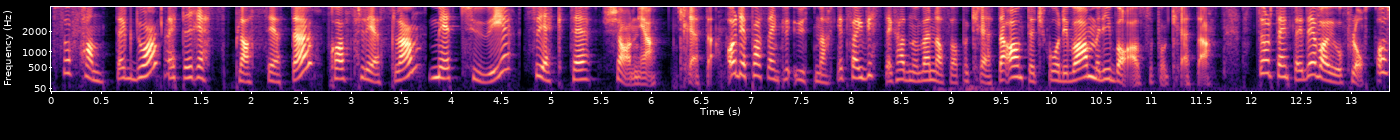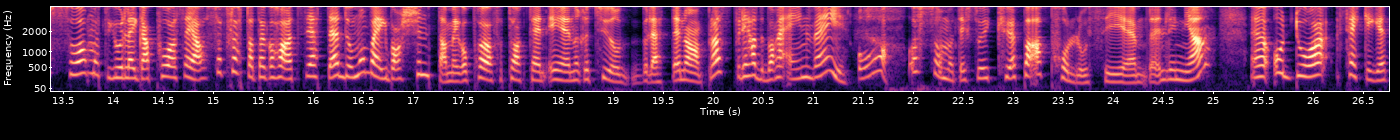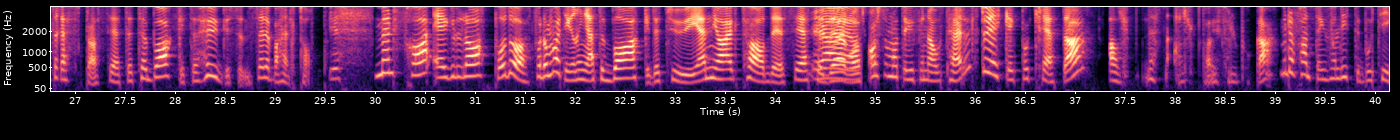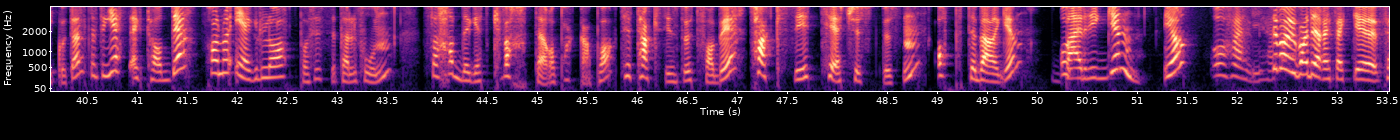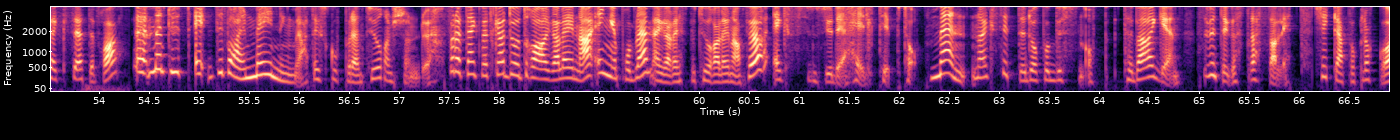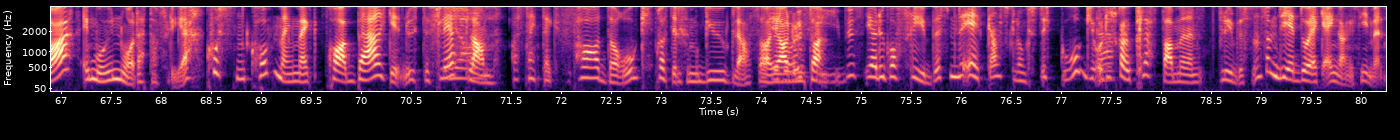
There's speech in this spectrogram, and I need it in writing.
Så fant jeg da et restplassete fra Flesland med Tui som gikk til Shania. Kreta. Og det passet egentlig utmerket, for jeg visste jeg hadde noen venner som var på Kreta. Ante ikke hvor de var, men de var altså på Kreta. Så da tenkte jeg det var jo flott. Og så måtte jeg jo legge på og si ja, så flott at dere har et sete. Da må jeg bare skynde meg og prøve å få tak til en, en returbillett en annen plass, for de hadde bare én vei. Oh. Og så måtte jeg stå i kø på Apollos i eh, linja. Eh, Og da fikk jeg et restplassete tilbake til Haugesund, så det var helt topp. Yes. Men fra jeg la på, da For da måtte jeg ringe tilbake til TU igjen. Ja, jeg tar det setet Ja, der. ja. Og så måtte jeg finne hotell. Da gikk jeg på Kreta. Alt, nesten alt var jo fullbooka. Men da fant jeg en sånn lite butikkhotell. Så tenkte jeg, yes, jeg tar det. Fra når jeg la på siste telefonen, så hadde jeg et kvarter å pakke på til taxien sto utenfor. Taxi til kystbussen. Opp til Bergen. Bergen! Ja, Å, herlighet. det var jo bare der jeg fikk, eh, fikk sete fra. Eh, Men du, det var en mening med at jeg skulle på den turen, skjønner du. For da tenkte jeg, vet du hva, da drar jeg alene. Ingen problem. Jeg har reist på tur alene før. Jeg syns jo det er helt tipp topp. Men når jeg sitter da på bussen opp til Bergen, så begynte jeg å stresse litt. Kikka på klokka. Jeg må jo nå dette flyet. Hvordan kom jeg meg fra Bergen ut til Flesland? Og så tenkte jeg fader òg. Prøvde liksom å google. Så Det ja, går du jo må ta flybuss. ja, du går flybuss, men det er et ganske langt stykke òg. Og Ja. du skal jo klaffe med den flybussen, som de da gikk en gang i timen.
